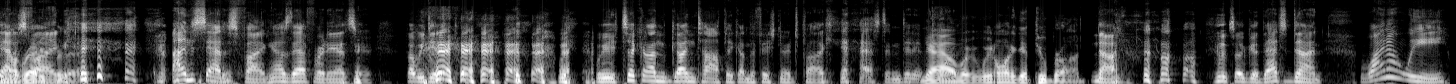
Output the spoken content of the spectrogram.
Unsatisfying. ready for that. Unsatisfying. How's that for an answer? But we did it. we, we took on gun topic on the Fish Nerds podcast and did it. yeah, we, we don't want to get too broad. no, so good. That's done. Why don't we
